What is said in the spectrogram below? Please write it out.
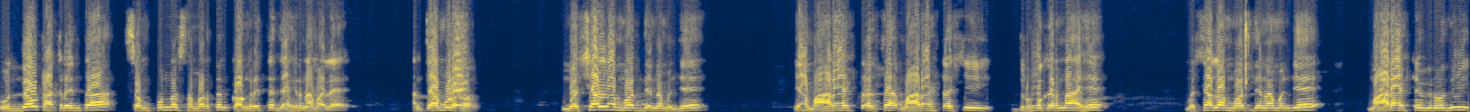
उद्धव ठाकरेंचा संपूर्ण समर्थन काँग्रेसच्या जाहीरनाम्याला आहे. आणि त्यामुळं मशालला मत देणं म्हणजे या महाराष्ट्राचा महाराष्ट्राशी द्रोह करणं आहे. मशाला मत देणं म्हणजे महाराष्ट्र विरोधी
